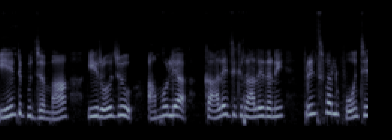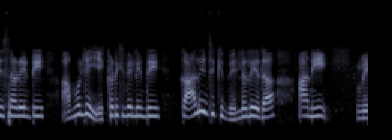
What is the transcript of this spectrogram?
ఏంటి బుజ్జమ్మ ఈరోజు అమూల్య కాలేజీకి రాలేదని ప్రిన్సిపల్ ఫోన్ చేశాడేంటి? అమూల్య ఎక్కడికి వెళ్ళింది? కాలేజీకి వెళ్ళలేదా? అని వే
